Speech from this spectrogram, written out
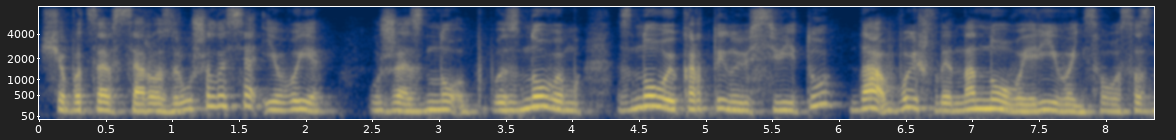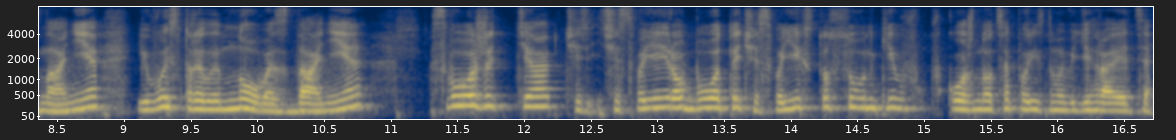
щоб це все розрушилося, і ви уже з, но- з, новим, з новою картиною світу да, вийшли на новий рівень свого сознання і вистроїли нове здання свого життя, чи, чи своєї роботи, чи своїх стосунків, в кожного це по-різному відіграється,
